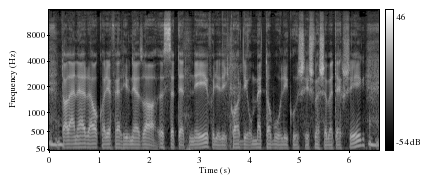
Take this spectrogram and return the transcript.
Uh-huh. Talán erre akarja felhívni ez az összetett név, hogy ez egy kardiometabolikus és vesebetegség. Uh-huh.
